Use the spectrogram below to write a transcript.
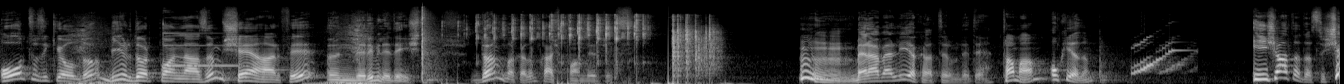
O 32 oldu. 1-4 puan lazım. Ş harfi önleri bile değiştirir. Dön bakalım kaç puan vereceksin. Hmm, beraberliği yakalatırım dedi. Tamam okuyalım. İnşaat adası. Ş.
